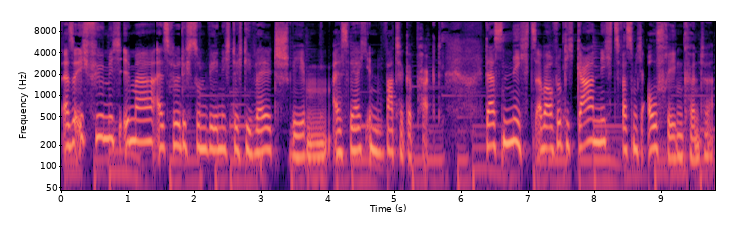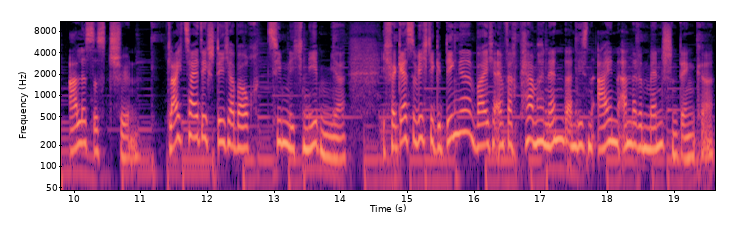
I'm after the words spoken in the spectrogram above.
Also ich fühle mich immer, als würde ich so ein wenig durch die Welt schweben, als wäre ich in Watte gepackt. Da ist nichts, aber auch wirklich gar nichts, was mich aufregen könnte. Alles ist schön. Gleichzeitig stehe ich aber auch ziemlich neben mir. Ich vergesse wichtige Dinge, weil ich einfach permanent an diesen einen anderen Menschen denke.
